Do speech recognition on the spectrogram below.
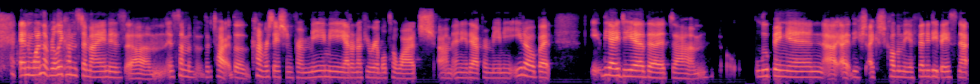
and one that really comes to mind is um, is some of the the, talk, the conversation from Mimi. I don't know if you were able to watch um, any of that from Mimi Ito, but the idea that um, looping in, uh, I, I should call them the affinity-based net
